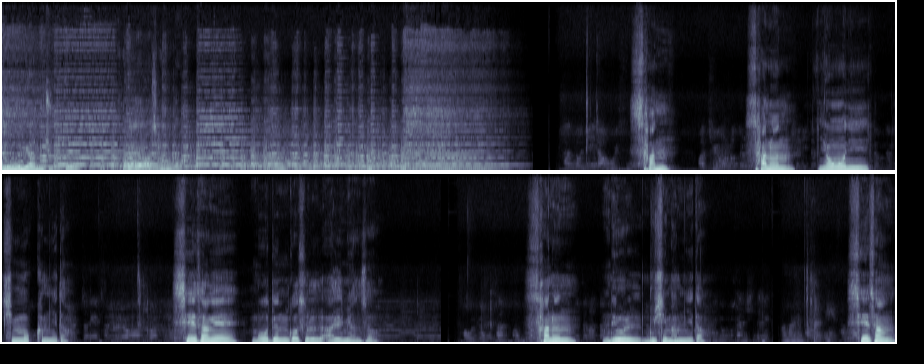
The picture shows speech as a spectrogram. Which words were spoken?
누우면 죽고 걸어야 산다. 산, 산은 영원히 침묵합니다. 세상의 모든 것을 알면서 산은 늘 무심합니다. 세상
